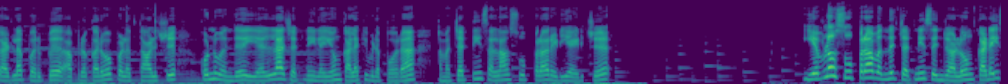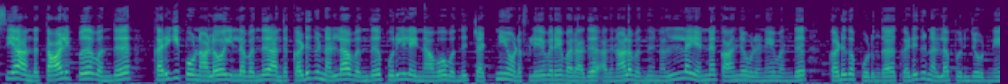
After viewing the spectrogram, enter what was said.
கடலைப்பருப்பு அப்புறம் கருவேப்பிலை தாளித்து கொண்டு வந்து எல்லா சட்னிலையும் கலக்கி விட போகிறேன் நம்ம சட்னிஸ் எல்லாம் சூப்பராக ரெடி ஆயிடுச்சு. எவ்வளோ சூப்பராக வந்து சட்னி செஞ்சாலும் கடைசியாக அந்த தாளிப்பு வந்து கருகி போனாலோ இல்லை வந்து அந்த கடுகு நல்லா வந்து பொரியலைனாவோ வந்து சட்னியோட ஃப்ளேவரே வராது. அதனால் வந்து நல்ல எண்ணெய் காஞ்ச உடனே வந்து கடுகை போடுங்க. கடுகு நல்லா பொரிஞ்ச உடனே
